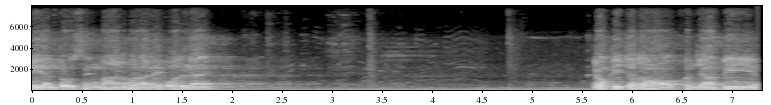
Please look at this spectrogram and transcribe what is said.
ਵੀਰਮਤੋਜ ਸਿੰਘ ਮਾਨ ਹੋਰਾਂ ਨੇ ਬੋਲਣਾ ਹੈ। ਕਿਉਂਕਿ ਜਦੋਂ ਪੰਜਾਬੀ,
